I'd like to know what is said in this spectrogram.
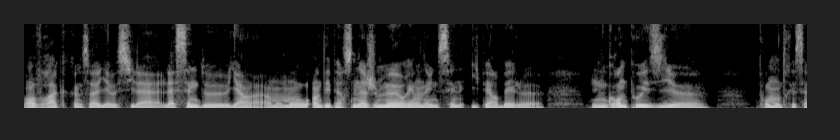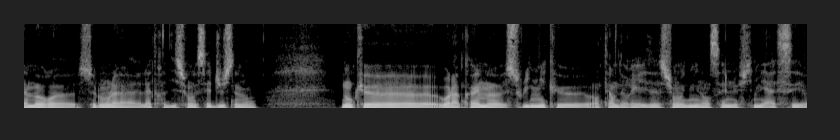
en vrac comme ça, il y a aussi la, la scène de. Il y a un, moment où un des personnages meurt et on a une scène hyper belle euh, d'une grande poésie euh, pour montrer sa mort selon la, la tradition Osséte justement. Donc voilà, quand même souligner que en termes de réalisation et de mise en scène, le film est assez,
